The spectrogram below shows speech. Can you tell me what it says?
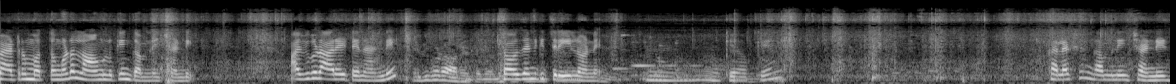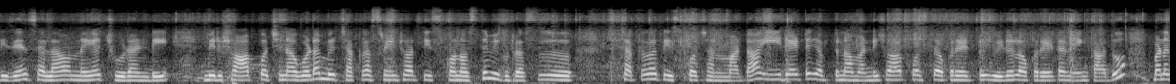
ప్యాటర్న్ మొత్తం కూడా లాంగ్ లుకింగ్ గమనించండి. అవి కూడా ఆ రేటేనా అండి? ఇది కూడా ఆ రేట్ అండి థౌజండ్కి త్రీలోనే ఓకే ఓకే కలెక్షన్ గమనించండి డిజైన్స్ ఎలా ఉన్నాయో చూడండి. మీరు షాప్కి వచ్చినా కూడా మీరు చక్కగా స్క్రీన్ షాట్ తీసుకొని వస్తే మీకు డ్రెస్ చక్కగా తీసుకోవచ్చు అనమాట ఈ రేటే చెప్తున్నామండి. షాప్కి వస్తే ఒక రేటు వీడియోలో ఒక రేట్ అని ఏం కాదు. మనం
